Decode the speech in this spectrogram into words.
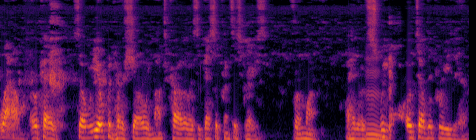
wow. Okay. So we opened her show in Monte Carlo as a guest of Princess Grace for a month. I had a mm. suite Hotel de Paris there,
